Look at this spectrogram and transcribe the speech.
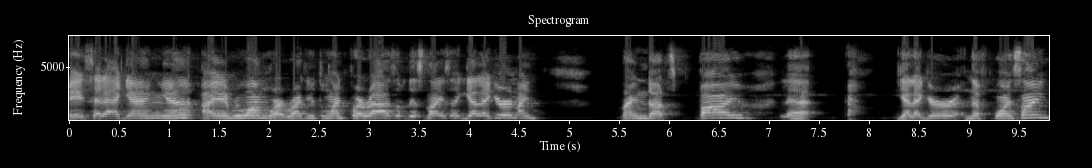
C'est la gang. Hi everyone, we're right here tonight for a Raz of this nice uh, Gallaher 9.5. La Gallaher 9.5. You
